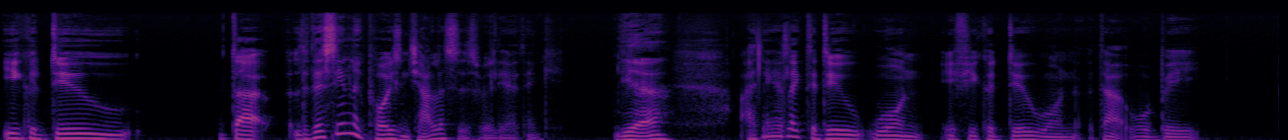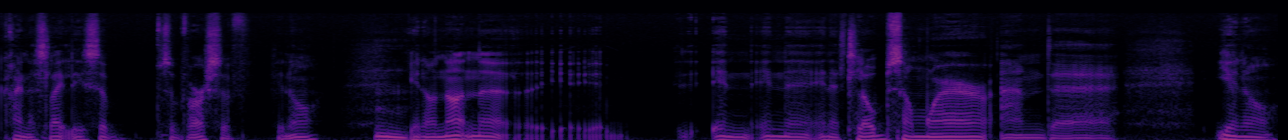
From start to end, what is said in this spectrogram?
you could do. That they seem like poison chalices. Really, I think. Yeah. I think I'd like to do one. If you could do one, that would be kind of slightly sub, subversive. You know, you know, not in a in in a, in a club somewhere, and uh, you know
